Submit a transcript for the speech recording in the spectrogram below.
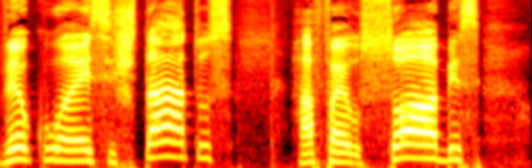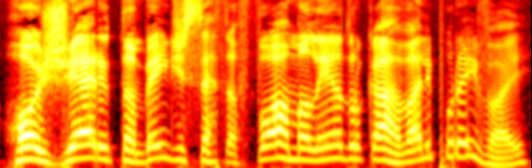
veio com esse status, Rafael Sobes, Rogério também, de certa forma, Leandro Carvalho e por aí vai.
